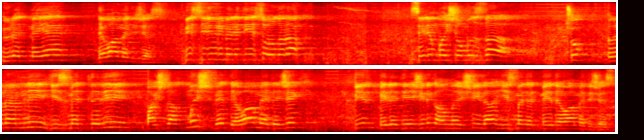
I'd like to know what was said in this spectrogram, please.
üretmeye devam edeceğiz. Biz Silivri Belediyesi olarak Selim Paşa'mızda çok önemli hizmetleri başlatmış ve devam edecek bir belediyecilik anlayışıyla hizmet etmeye devam edeceğiz.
